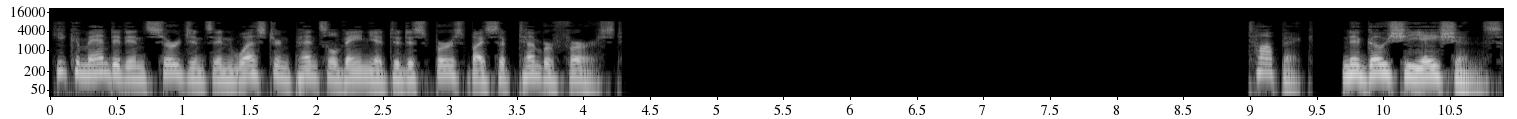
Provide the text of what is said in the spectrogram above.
He commanded insurgents in western Pennsylvania to disperse by September 1. Negotiations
